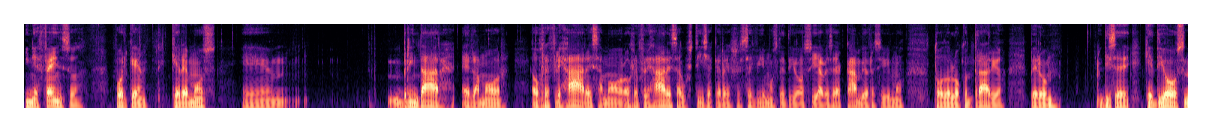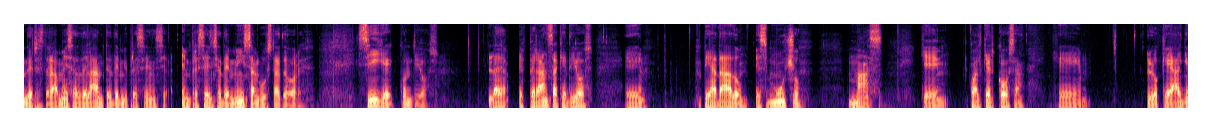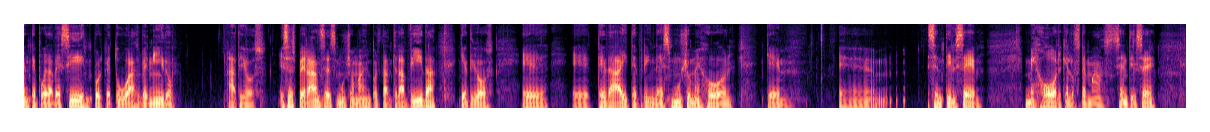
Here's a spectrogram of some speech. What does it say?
indefensos porque queremos brindar el amor o reflejar ese amor, o reflejar esa justicia que recibimos de Dios. Y a veces a cambio recibimos todo lo contrario. Pero dice que Dios enderezará mesa delante de mi presencia, en presencia de mis angustiadores. Sigue con Dios. La esperanza que Dios eh, te ha dado es mucho más que cualquier cosa que lo que alguien te pueda decir porque tú has venido a Dios. Esa esperanza es mucho más importante. La vida que Dios eh, eh, te da y te brinda es mucho mejor que eh, sentirse mejor que los demás, sentirse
